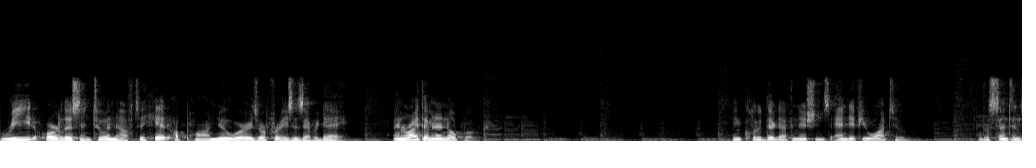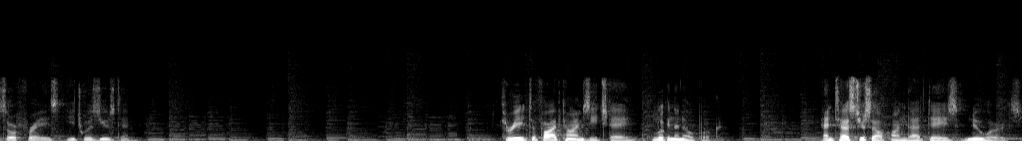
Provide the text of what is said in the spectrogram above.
Read or listen to enough to hit upon new words or phrases every day, and write them in a notebook. Include their definitions, and if you want to, the sentence or phrase each was used in. Three to five times each day, look in the notebook. And test yourself on that day's new words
